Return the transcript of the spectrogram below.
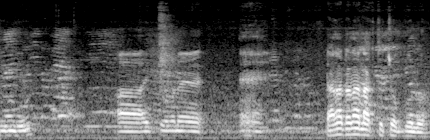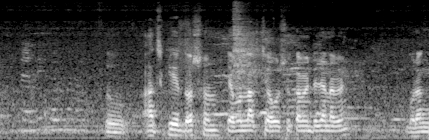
দিন দিন। আর একটু মানে টানা টানা লাগছে চোখগুলো। তো আজকের দর্শন কেমন লাগছে অবশ্যই কমেন্টে জানাবেন। গৌরাঙ্গ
